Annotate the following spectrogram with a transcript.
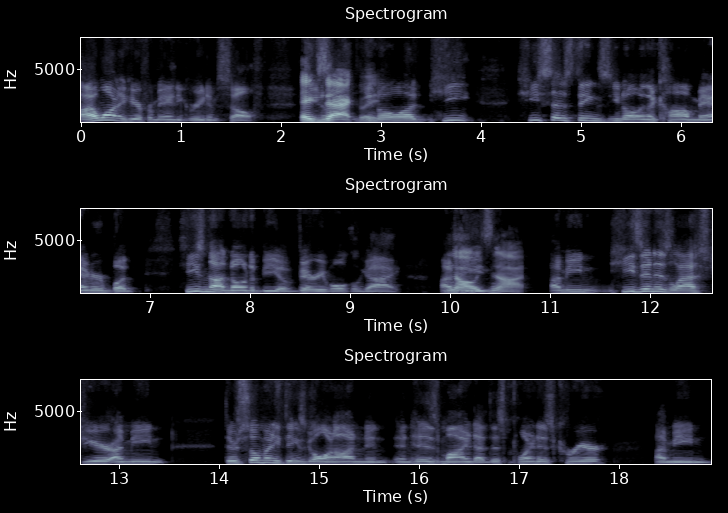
I want to hear from andy greene himself You know- Exactly. you know, what he he says things you know in a calm manner but he's not known to be a very vocal guy I no, mean, he's not. I mean, he's in his last year. I mean, there's so many things going on in, in his mind at this point in his career. I mean,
